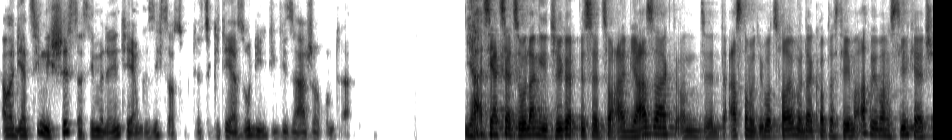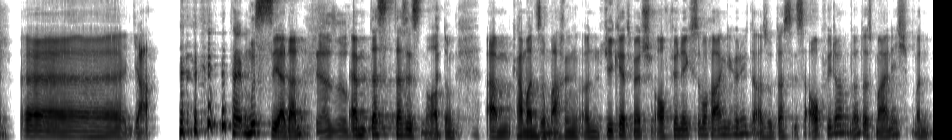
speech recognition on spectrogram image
aber die hat ziemlich Schiss, das sehen wir dann hinterher im Gesichtsausdruck. Das geht ja so die, die Visage runter. Ja, sie hat es halt so lange getriggert, bis er zu einem Ja sagt und äh, erst noch mit Überzeugung und dann kommt das Thema, ach, wir machen Steel Cage. Äh, ja. da musste sie ja dann. Ja, so. ähm, das, das ist in Ordnung. Ähm, kann man so machen. Und Steel Cage Match auch für nächste Woche angekündigt. Also das ist auch wieder, ne, das meine ich. Man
